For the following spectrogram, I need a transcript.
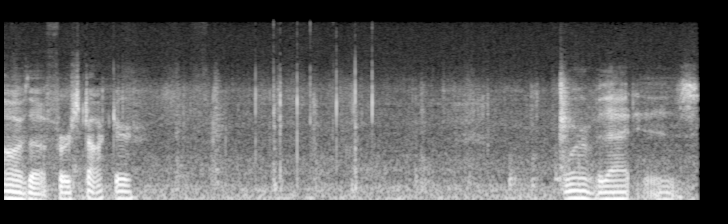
of the first Doctor. Wherever that is.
